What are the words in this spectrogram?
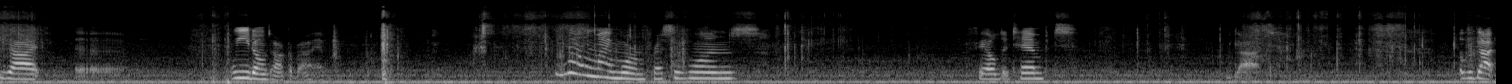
We got, uh, we don't talk about him. One of my more impressive ones. Failed attempt. We got. Oh, we got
